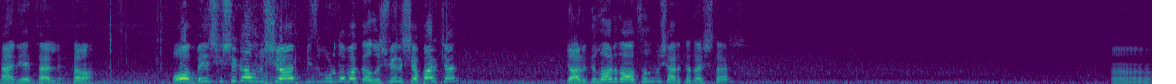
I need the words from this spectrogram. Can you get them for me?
Yani yeterli. Tamam. O 5 kişi kalmış ya. Biz burada bak alışveriş yaparken yargılar dağıtılmış arkadaşlar. Ha.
